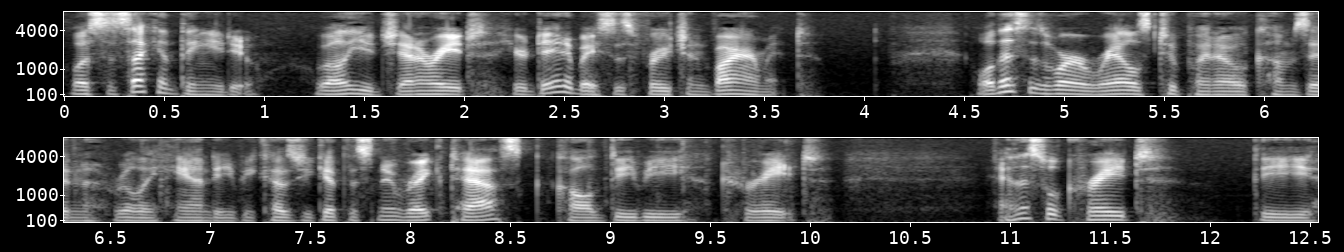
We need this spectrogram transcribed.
What's the second thing you do? Well, you generate your databases for each environment. Well, this is where Rails 2.0 comes in really handy because you get this new rake task called db create. And this will create the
